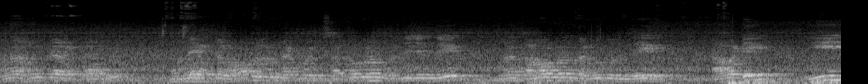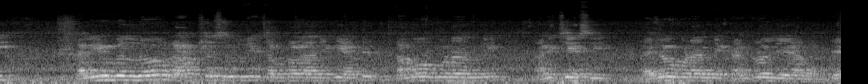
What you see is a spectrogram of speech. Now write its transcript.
మన అహంకారం కాదు. మన యొక్క లోపల ఉన్నటువంటి సత్వగుణం వృద్ధి చెంది మన తమగుణం తగ్గుతుంది. కాబట్టి ఈ కలియుగంలో రాక్షసుల్ని చంపడానికి అంటే తమో గుణాన్ని అణిచేసి రజోగుణాన్ని కంట్రోల్ చేయాలంటే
